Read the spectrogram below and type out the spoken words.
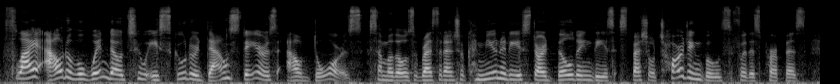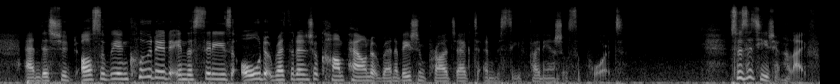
fly out of a window to a scooter downstairs outdoors. Some of those residential communities start building these special charging booths for this purpose. And this should also be included in the city's old residential compound renovation project and receive financial support. Susan live.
